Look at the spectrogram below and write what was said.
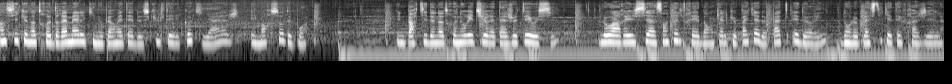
ainsi que notre Dremel qui nous permettait de sculpter les coquillages et morceaux de bois. Une partie de notre nourriture est à jeter aussi. L'eau a réussi à s'infiltrer dans quelques paquets de pâtes et de riz dont le plastique était fragile.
